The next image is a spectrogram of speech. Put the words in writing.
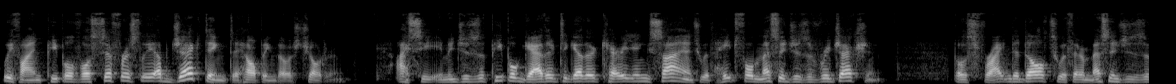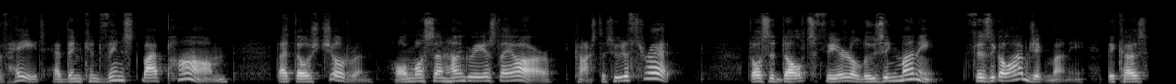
We find people vociferously objecting to helping those children. I see images of people gathered together carrying signs with hateful messages of rejection. Those frightened adults with their messages of hate have been convinced by POM that those children, homeless and hungry as they are, constitute a threat. Those adults fear losing money, physical object money, because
